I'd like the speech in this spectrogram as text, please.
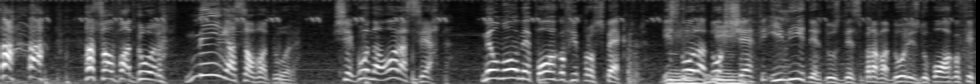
a salvadora! Minha salvadora! Chegou na hora certa. Meu nome é Porgoff Prospector, explorador-chefe e líder dos desbravadores do Porgoff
